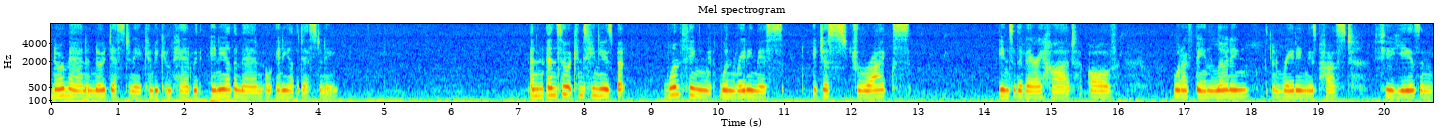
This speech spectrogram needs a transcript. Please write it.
No man and no destiny can be compared with any other man or any other destiny. And, and so it continues, but one thing when reading this, it just strikes into the very heart of what I've been learning and reading these past few years and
